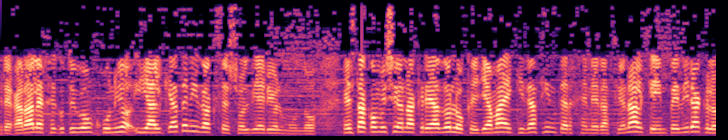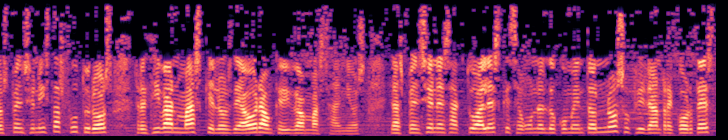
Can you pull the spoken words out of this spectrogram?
entregará al Ejecutivo en junio y al que ha tenido acceso el diario El Mundo. Esta comisión ha creado lo que llama equidad intergeneracional, que impedirá que los pensionistas futuros reciban más que los de ahora, aunque vivan más años. Las pensiones actuales, que según el documento no sufrirán recortes,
